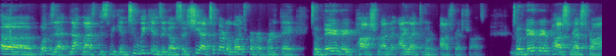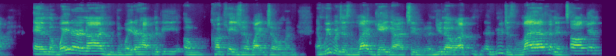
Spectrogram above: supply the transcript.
Uh, what was that? Not last this weekend, two weekends ago. So she, I took her to lunch for her birthday to a very, very posh. I, I like to go to posh restaurants. To a mm-hmm. very, very posh restaurant, and the waiter and I, who the waiter happened to be a Caucasian, a white gentleman, and we were just like gay guy too. And you know, I, and we were just laughing and talking.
